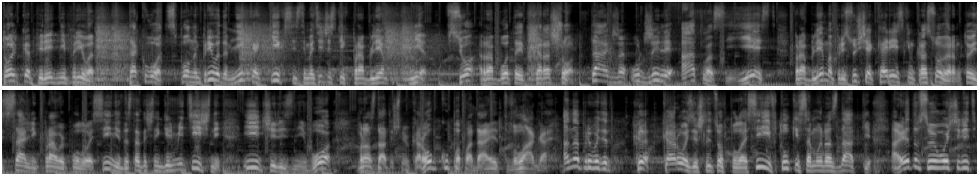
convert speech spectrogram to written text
только передний привод. Так вот, с полным приводом никаких систематических проблем нет. Все работает хорошо. Также у Geely Atlas есть проблема, присущая корейским кроссоверам, то есть сальник правой полуоси недостаточно герметичный, и через него в раздаточную коробку попадает влага. Она приводит к коррозии шлицов полуоси и втулки самой раздатки. А это, в свою очередь,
